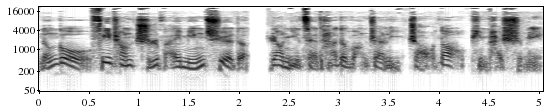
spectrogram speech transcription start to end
能够非常直白明确的。让你在他的网站里找到品牌使命。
